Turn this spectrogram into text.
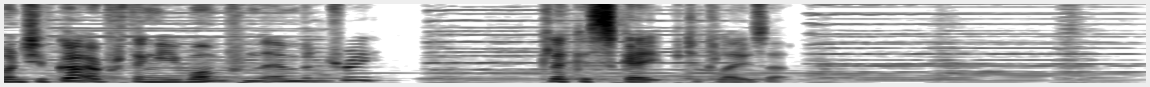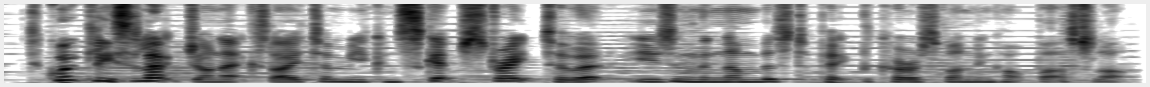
Once you've got everything you want from the inventory, click escape to close it. To quickly select your next item, you can skip straight to it using the numbers to pick the corresponding hotbar slot.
